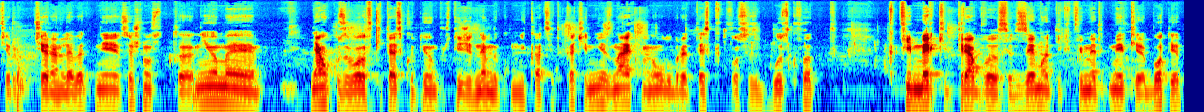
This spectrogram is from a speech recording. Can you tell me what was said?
чер, черен лебед. Ние всъщност ние имаме няколко завода в Китай, с които имаме почти ежедневна комуникация, така че ние знаехме много добре те с какво се сблъскват, какви мерки трябва да се вземат и какви мерки работят.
